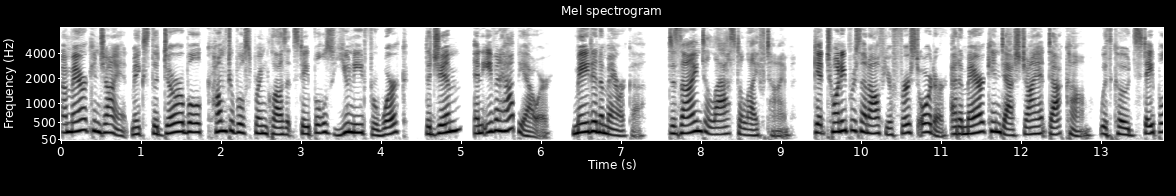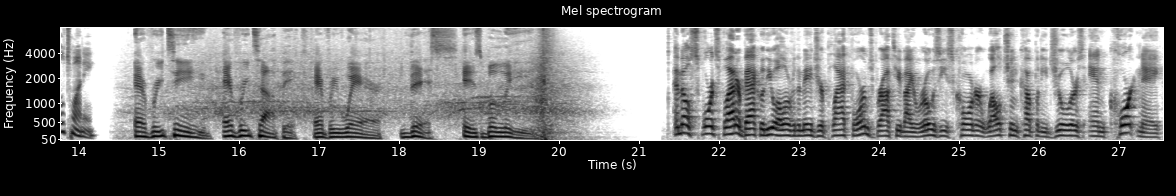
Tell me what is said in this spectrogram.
American Giant makes the durable, comfortable spring closet staples you need for work, the gym, and even happy hour. Made in America. Designed to last a lifetime. Get 20% off your first order at American Giant.com with code STAPLE20. Every team, every topic, everywhere. This is Bleav. ML Sports Platter back with you all over the major platforms, brought to you by Rosie's Corner, Welch and Company Jewelers, and Courtney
